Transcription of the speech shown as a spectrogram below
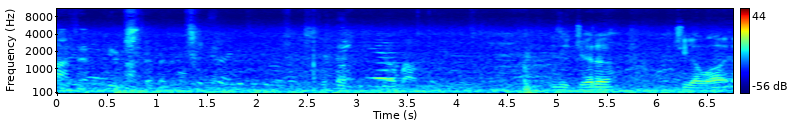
Concept, your concept, right there. no problem. Is it Jetta GLI?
